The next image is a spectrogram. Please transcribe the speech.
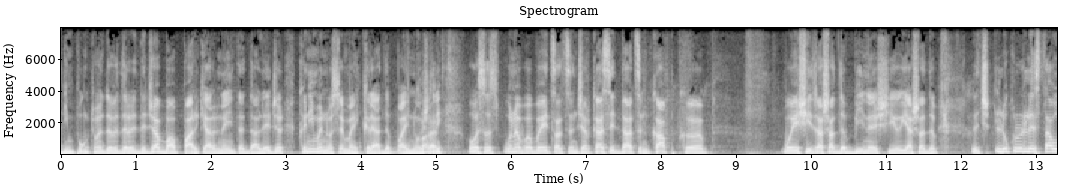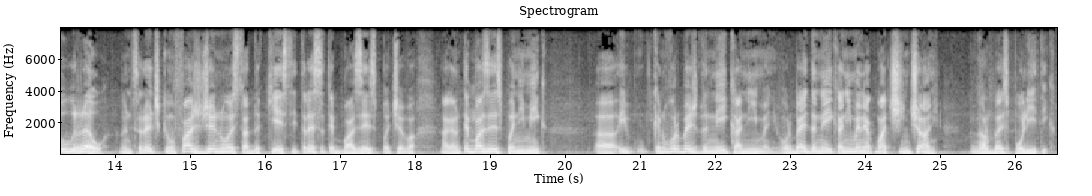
din punctul meu de vedere, degeaba apar chiar înainte de alegeri, că nimeni nu o să mai creadă pe ai noștri. Corect. O să spună, bă băieți, ați încercat să-i dați în cap că o ieșiți așa de bine și îi așa de... Deci lucrurile stau rău, înțelegi? Când faci genul ăsta de chestii, trebuie să te bazezi pe ceva. Dacă nu te bazezi pe nimic, uh, e- că nu vorbești de nei ca nimeni, vorbeai de nei ca nimeni acum 5 ani, da. vorbesc politic.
